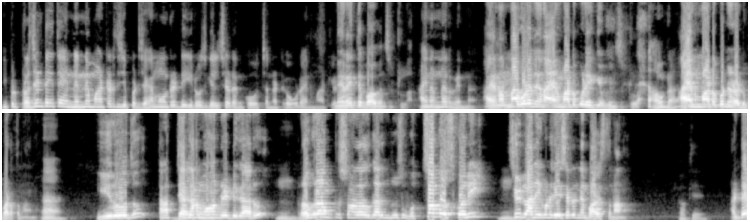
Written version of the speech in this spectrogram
ఇప్పుడు ప్రజెంట్ అయితే ఆయన నిన్నే మాట్లాడితే చెప్పాడు జగన్మోహన్ రెడ్డి ఈ రోజు గెలిచాడు అనుకోవచ్చు అన్నట్టుగా కూడా ఆయన మాట్లాడారు నేనైతే భావించట్లా. ఆయన అన్నారు నిన్న. ఆయన అన్నా కూడా నేను ఆయన మాట కూడా ఏకీపించట్లా అవునా? ఆయన మాట కూడా నేను అడ్డుపడుతున్నాను. ఈ రోజు జగన్మోహన్ రెడ్డి గారు ఉమ్, రఘురామకృష్ణరాజు గారిని చూసి ఉత్సపోసుకొని సీటు రానియకుండా చేశాడని నేను భావిస్తున్నాను. ఓకే. అంటే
